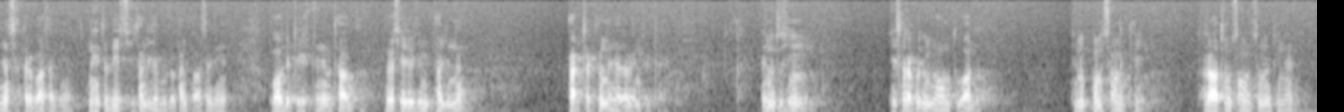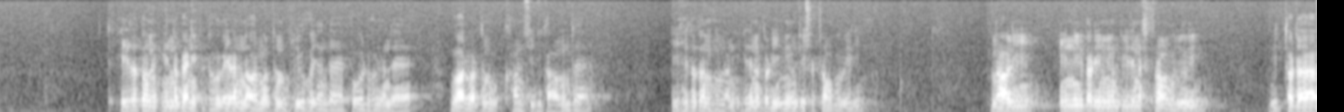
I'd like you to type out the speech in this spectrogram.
ਜਾਂ ਸ਼ੱਕਰ ਪਾ ਸਕਦੇ ਹੋ। ਨਹੀਂ ਤਾਂ ਦੇਸੀ ਖੰਡ ਜਾਂ ਗੁੜ ਖੰਡ ਪਾ ਸਕਦੇ ਹੋ। ਉਹ ਆਪਦੇ ਟੇਸਟ ਦੇ ਮੁਤਾਬਕ। ਵੈਸੇ ਇਹਦੇ ਵਿੱਚ ਮਿੱਠਾ ਜਿੰਨਾ ਘੱਟ ਰੱਖਣ ਦਾ ਜ਼ਿਆਦਾ ਬੈਨੀਫਿਟ ਹੈ। ਇਹਨੂੰ ਤੁਸੀਂ ਇਹ ਸਾਰਾ ਕੁਝ ਮਿਲਾਉਣ ਤੋਂ ਬਾਅਦ ਇਹਨੂੰ ਪੁਣ ਛਾਣ ਕੇ ਰਾਤ ਨੂੰ ਸੌਣ ਸਮੇਂ ਪੀਣਾ ਹੈ। ਤੇ ਇਹਦਾ ਤੁਹਾਨੂੰ ਇੰਨਾ ਬੈਨੀਫਿਟ ਹੋਵੇਗਾ ਜਿਹੜਾ ਨਾਰਮਲ ਤੁਹਾਨੂੰ ਫਲੂ ਹੋ ਜਾਂਦਾ ਹੈ ਕੋਲਡ ਹੋ ਜਾਂਦਾ ਹੈ, ਵਾਰ-ਵਾਰ ਤੁਹਾਨੂੰ ਖਾਂਸੀ ਜ਼ੁਕਾਮ ਹੁੰਦਾ ਹੈ। ਇਹ ਤਾਂ ਤੁਹਾਨੂੰ ਹੋਣਾ ਨਹੀਂ, ਇਹਦੇ ਨਾਲ ਤੁਹਾਡੀ ਇਮਿਊਨਿਟੀ ਸਟਰੋਂਗ ਹੋਵੇਗੀ। ਨਾਲ ਹੀ ਇੰਨੀ ਕੁ ਤੁਹਾਡੀ ਇਮਿਊਨਿਟੀ ਦੇ ਨਾਲ ਸਟਰੋਂਗ ਹੋ ਜੂਗੀ ਵੀ ਤੁਹਾਡਾ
